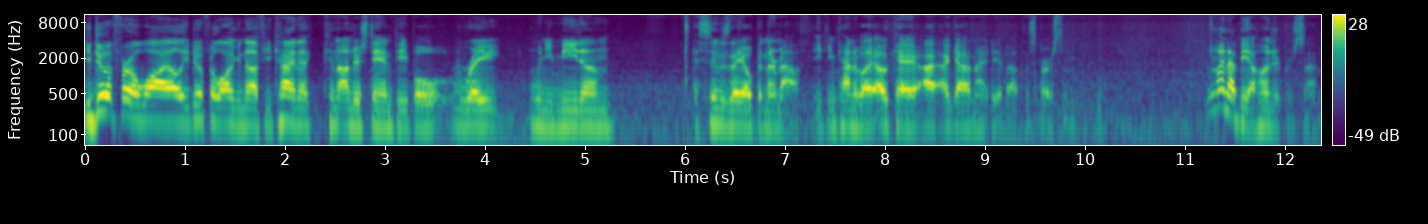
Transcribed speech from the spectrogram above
you do it for a while, you do it for long enough, you kind of can understand people right when you meet them. As soon as they open their mouth, you can kind of like, okay, I, I got an idea about this person. It might not be 100%,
